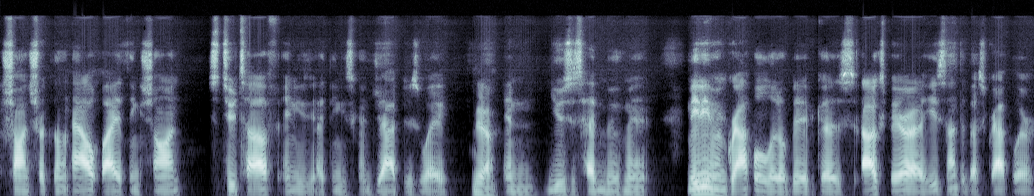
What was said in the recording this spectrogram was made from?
Sean Strickland out. But I think Sean is too tough, and he, I think he's gonna jab his way Yeah. and use his head movement, maybe even grapple a little bit because Alex Pereira, he's not the best grappler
